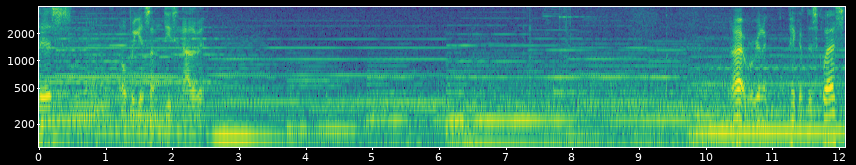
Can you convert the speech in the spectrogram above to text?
This. Hope we get something decent out of it. Alright, we're gonna pick up this quest,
